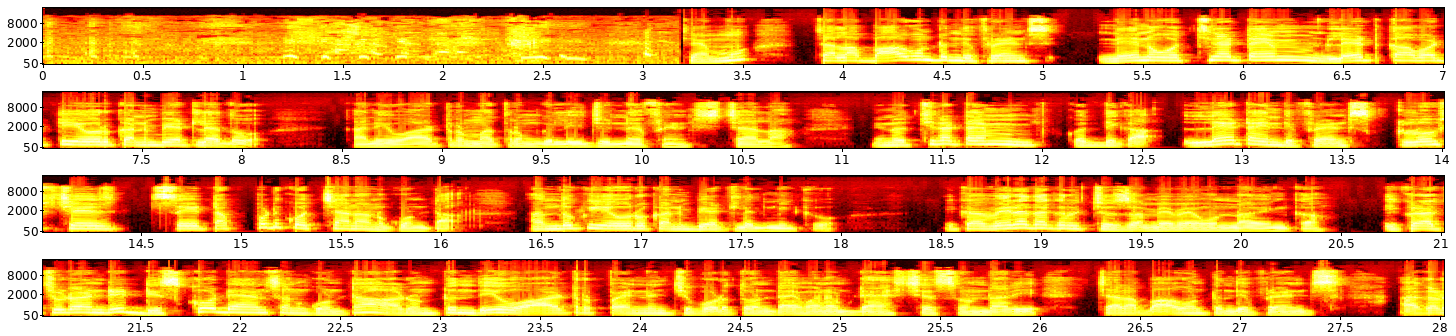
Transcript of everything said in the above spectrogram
చెమ్ము చాలా బాగుంటుంది ఫ్రెండ్స్. నేను వచ్చిన టైం లేట్ కాబట్టి ఎవరు కనిపించట్లేదు. కానీ వాటర్ మాత్రం గలీజ్ ఉన్నాయి ఫ్రెండ్స్ చాలా. నేను వచ్చిన టైం కొద్దిగా లేట్ అయింది ఫ్రెండ్స్. క్లోజ్ చేసేటప్పటికి వచ్చాను అనుకుంటా. అందుకు ఎవరు కనిపించట్లేదు మీకు. ఇక వేరే దగ్గర చూసాం మేమేమి ఉన్నాం ఇంకా. ఇక్కడ చూడండి డిస్కో డ్యాన్స్ అనుకుంటా. ఆడుంటుంది వాటర్ పై నుంచి పడుతుంటాయి మనం డ్యాన్స్ చేస్తుండాలి. చాలా బాగుంటుంది ఫ్రెండ్స్. అక్కడ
